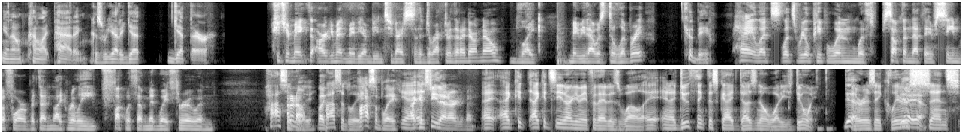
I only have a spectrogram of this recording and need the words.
you know kind of like padding because we got to get get there. Could you make the argument? Maybe I'm being too nice to the director that I don't know. Like maybe that was deliberate. Could be. Hey, let's let's reel people in with something that they've seen before, but then like really fuck with them midway through and Possibly, don't know, like possibly. possibly. Yeah, I could it- see that argument. I, I could I could see an argument for that as well, and I do think this guy does know what he's doing. Yeah. There is a clear Yeah, yeah. sense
